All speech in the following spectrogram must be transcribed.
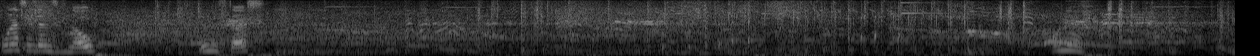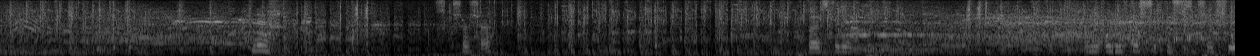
U nas jeden zginął. U nich też. Nie. Nie. Wskrzeszę. To jestem ja. Nie, u nich też się ktoś wskrzesił.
